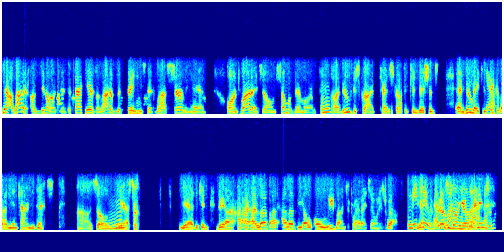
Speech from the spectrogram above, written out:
yeah, a lot of uh, you know the fact is a lot of the things that Rod Serling had on Twilight Zone, some of them are mm-hmm. uh, do describe catastrophic conditions and do make you yeah. think about end time events. Uh, so mm-hmm. yeah, so Yeah, they can. They, I, I love I, I love the old, old reruns of Twilight Zone as well. Me yeah. too. What else is on your mind,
